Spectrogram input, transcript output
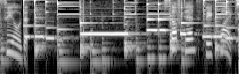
Sealed. Soft and thick wipes.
